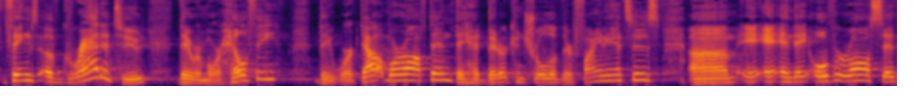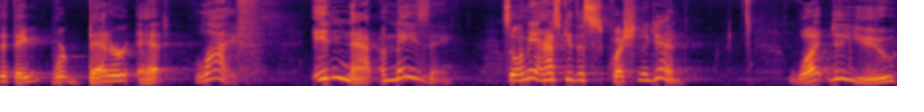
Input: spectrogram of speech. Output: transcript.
things of gratitude, they were more healthy. They worked out more often. They had better control of their finances. Um, and, and they overall said that they were better at life. Isn't that amazing? So let me ask you this question again. What do you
